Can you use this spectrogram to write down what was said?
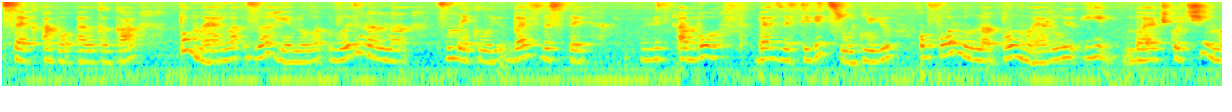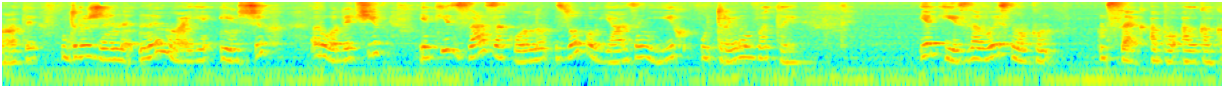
ЦЕК або ЛКК, померла, загинула, визнана зниклою безвісти від- або безвісти відсутньою, оформлена померлою і батько чи мати дружини немає інших родичів, які за законом зобов'язані їх утримувати, які за висновком МСЕК або ЛКК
